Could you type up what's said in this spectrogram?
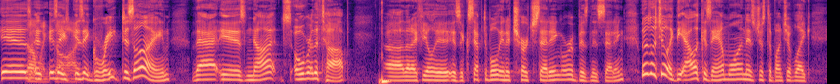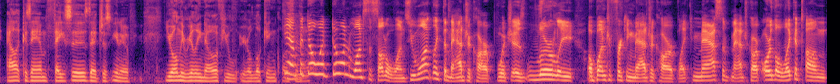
is Oh my is a is a great design that is not over the top. Uh, that I feel is acceptable in a church setting or a business setting. But there's also like the Alakazam one is just a bunch of like Alakazam faces that just you know if you only really know if you you're looking close. Yeah, enough. but no one no one wants the subtle ones. You want like the Magikarp, which is literally a bunch of freaking Magikarp, like massive Magikarp, or the Lickitung.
